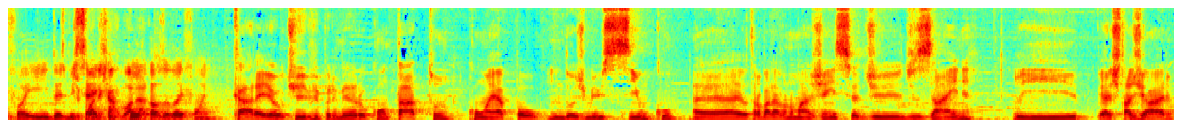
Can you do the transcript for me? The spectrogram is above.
foi em 2007 por causa do iPhone. Cara, eu tive primeiro contato com Apple em 2005. É, eu trabalhava numa agência de design e era estagiário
